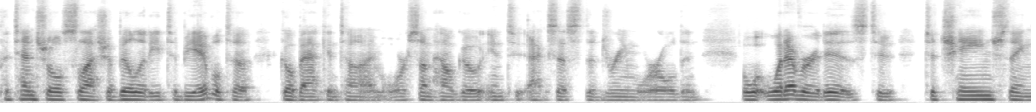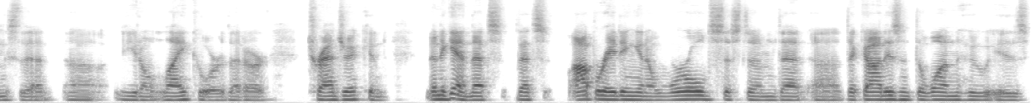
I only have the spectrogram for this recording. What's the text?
potential slash ability to be able to go back in time or somehow go into access the dream world and w- whatever it is to to change things that uh, you don't like or that are tragic. And and again that's that's operating in a world system that uh, that God isn't the one who is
